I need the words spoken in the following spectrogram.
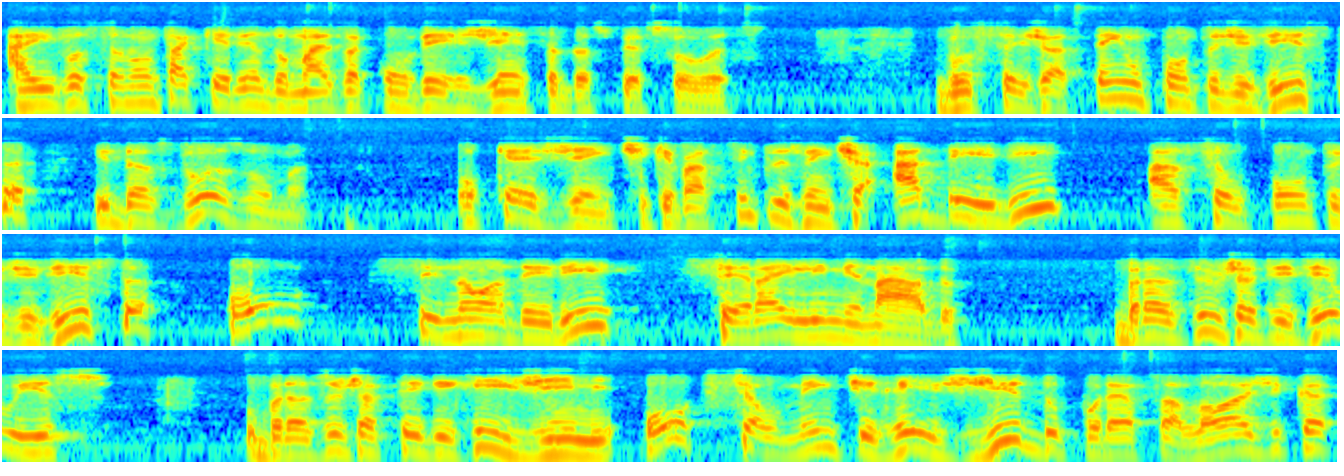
aí você não está querendo mais a convergência das pessoas. Você já tem um ponto de vista e das duas, uma. Ou que é gente que vai simplesmente aderir a seu ponto de vista, ou, se não aderir, será eliminado. O Brasil já viveu isso. O Brasil já teve regime oficialmente regido por essa lógica,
